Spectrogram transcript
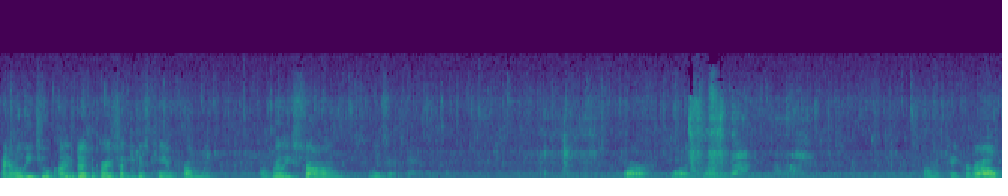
And it will lead you under the bridge that you just came from with a really strong wizard. Or was strong. So I'm gonna take her out.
